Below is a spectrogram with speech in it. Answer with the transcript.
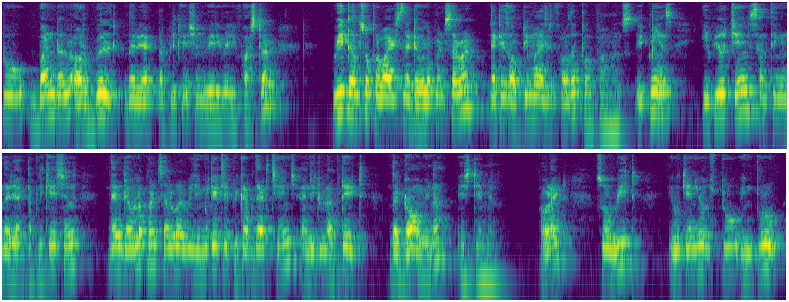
to bundle or build the React application very very faster. Vite also provides the development server that is optimized for the performance. It means if you change something in the React application, then development server will immediately pick up that change and it will update the DOM in a HTML. Alright, so Vite you can use to improve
